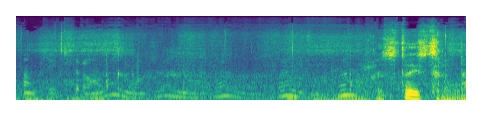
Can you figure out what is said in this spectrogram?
z tamtej strony, może, może, może. Może z tej strony.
